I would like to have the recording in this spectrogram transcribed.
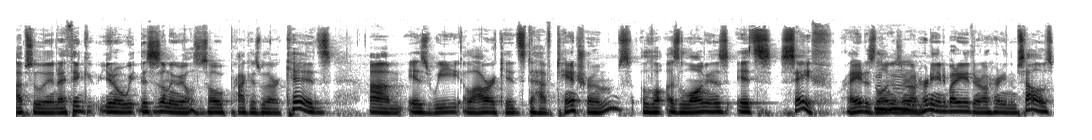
absolutely. And I think, you know, we, this is something we also practice with our kids um, is we allow our kids to have tantrums as as long as it's safe, right? As long as they're not hurting anybody, they're not hurting themselves.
